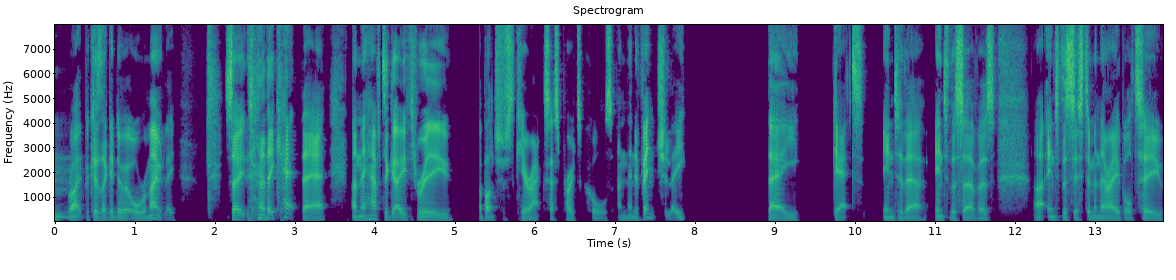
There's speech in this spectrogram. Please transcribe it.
mm-hmm. right? Because they can do it all remotely. So they get there and they have to go through a bunch of secure access protocols and then eventually they get into their into the servers uh, into the system and they're able to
